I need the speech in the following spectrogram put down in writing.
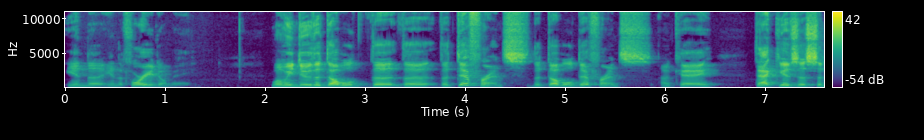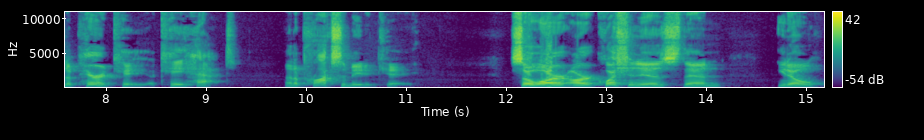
in the in the Fourier domain. When we do the double the the the difference, the double difference, okay, that gives us an apparent k, a k hat, an approximated k. So our our question is then, you know,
